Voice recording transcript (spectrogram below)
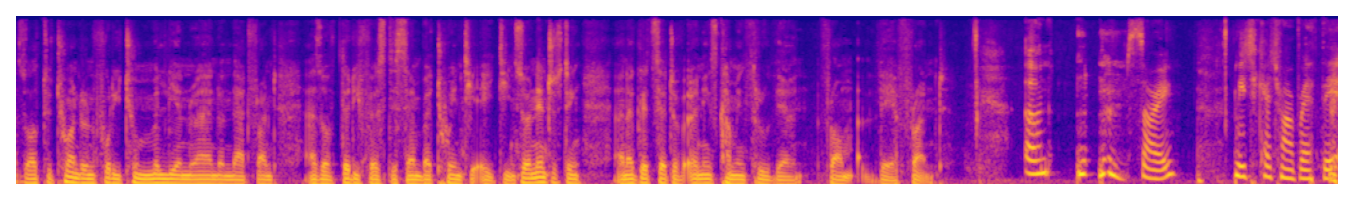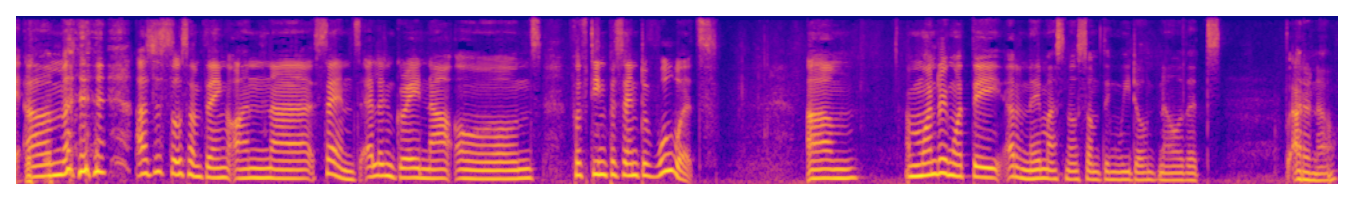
as well to 242 million rand on that front as of 31st December 2018. So an interesting and a good set of earnings coming through there from their front. Um, sorry. Need to catch my breath there. Um, I just saw something on uh, SENS. Allan Gray now owns 15% of Woolworths. Um, I'm wondering what they, I don't know, they must know something we don't know that's, I don't know.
